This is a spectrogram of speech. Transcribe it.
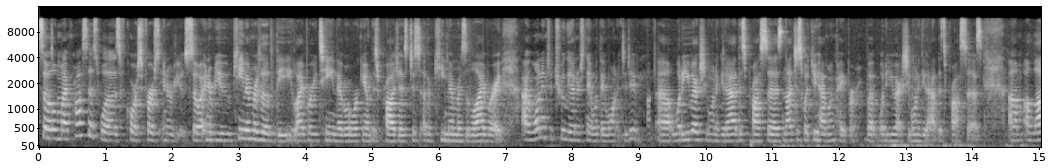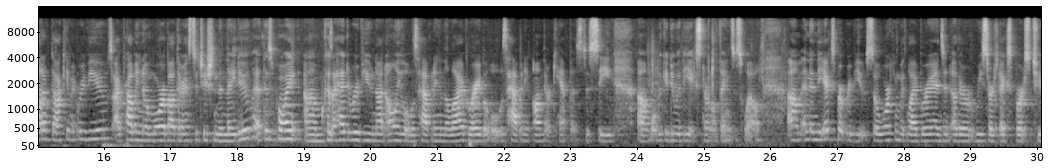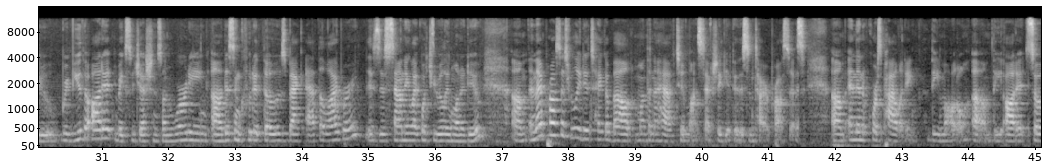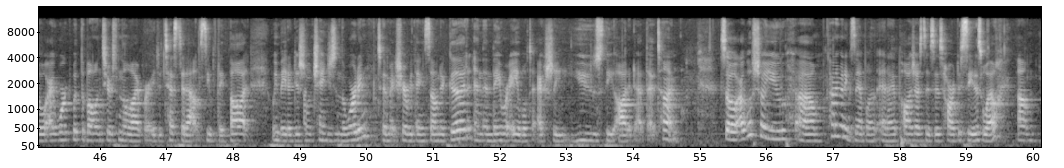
So my process was, of course, first interviews. So I interviewed key members of the library team that were working on this project, just other key members of the library. I wanted to truly understand what they wanted to do. Uh, what do you actually want to get out of this process? Not just what you have on paper, but what do you actually want to get out of this process? Um, a lot of document reviews. I probably know more about their institution than they do at this point because um, I had to review not only what was happening in the library, but what was happening on their campus to see um, what we could do with the external things as well. Um, and then the expert reviews. So working with librarians and other research experts to review the audit, make suggestions on wording. Uh, this included those back at the library. Is this sounding like what you really want to do? Um, and that process really did take about a month and a half, two months to actually get through this entire process. Um, and then of course piloting the model, um, the audit. So I worked with the volunteers from the library to test it out, see what they thought. We made additional changes in the wording to make sure everything sounded good, and then they were able to actually use the audit at that time. So I will show you um, kind of an example, and I apologize, this is hard to see as well. Um,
